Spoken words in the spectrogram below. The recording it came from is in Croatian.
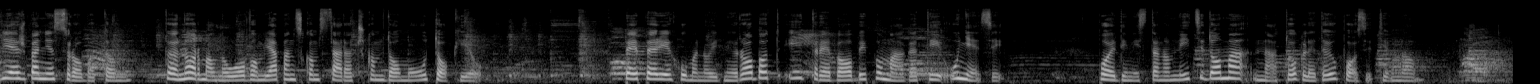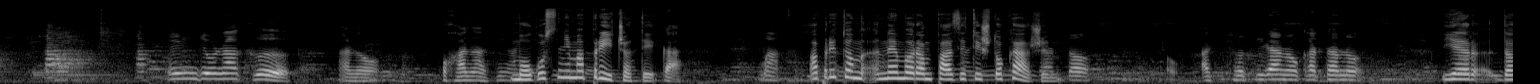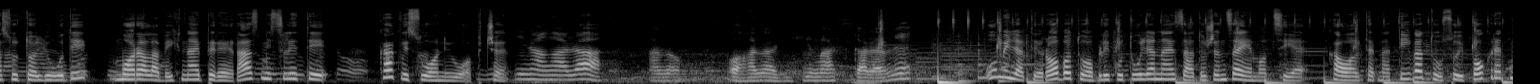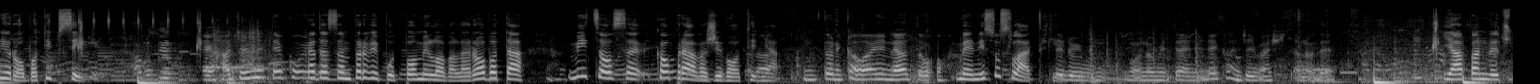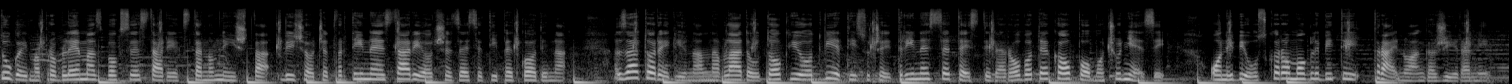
Vježbanje s robotom. To je normalno u ovom japanskom staračkom domu u Tokiju. Peper je humanoidni robot i trebao bi pomagati u njezi. Pojedini stanovnici doma na to gledaju pozitivno. Mogu s njima pričati, a pritom ne moram paziti što kažem. Jer da su to ljudi, morala bih najprije razmisliti kakvi su oni uopće. Umiljati robot u obliku tuljana je zadužen za emocije. Kao alternativa tu su i pokretni roboti psi. Kada sam prvi put pomilovala robota, micao se kao prava životinja. Meni su slatki. Japan već dugo ima problema zbog sve starijeg stanovništva. Više od četvrtine je starije od 65 godina. Zato regionalna vlada u Tokiju od 2013. testira robote kao pomoć u njezi. Oni bi uskoro mogli biti trajno angažirani.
